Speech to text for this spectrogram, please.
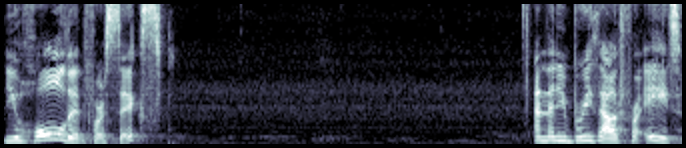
You hold it for six. And then you breathe out for eight.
